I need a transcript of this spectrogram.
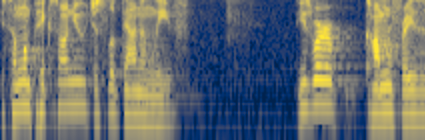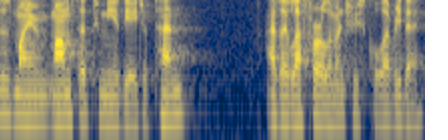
If someone picks on you, just look down and leave. These were common phrases my mom said to me at the age of 10 as I left for elementary school every day.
